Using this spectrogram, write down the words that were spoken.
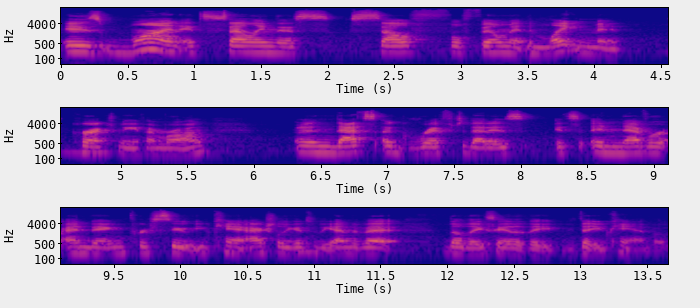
Is one, it's selling this self fulfillment enlightenment. Correct me if I'm wrong. And that's a grift that is it's a never ending pursuit. You can't actually get to the end of it, though they say that they that you can. But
